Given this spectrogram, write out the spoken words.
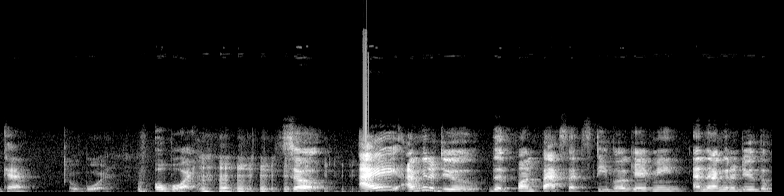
Okay. Oh boy. Oh boy. so I I'm gonna do the fun facts that Steve-O gave me, and then I'm gonna do the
